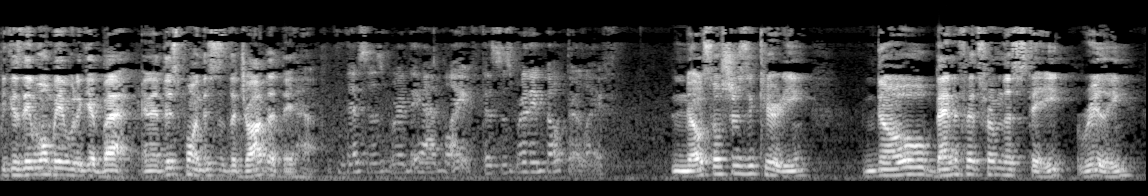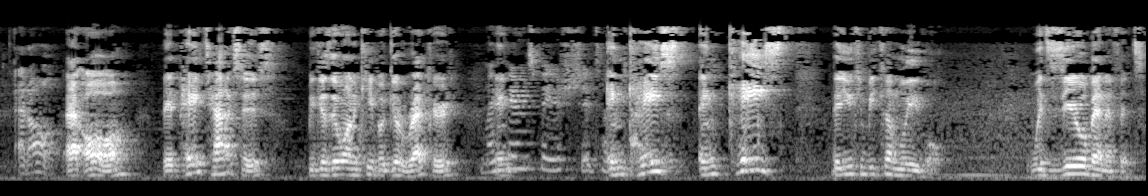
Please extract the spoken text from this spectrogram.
because they won't be able to get back. And at this point, this is the job that they have. This is where they had life. This is where they built their life. No social security, no benefits from the state, really. At all. at all. They pay taxes because they want to keep a good record. My in, parents pay a shit ton in case, in case that you can become legal with zero benefits.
